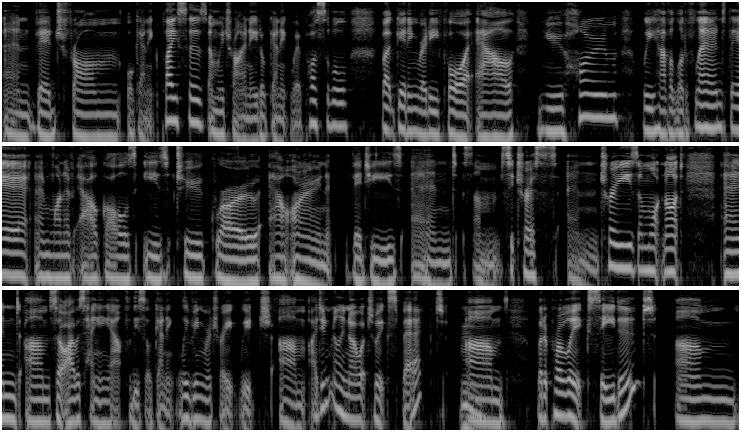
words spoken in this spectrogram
and veg from organic places and we try and eat organic where possible. But getting ready for our new home, we have a lot of land there, and one of our goals is to grow our own veggies and some citrus and trees and whatnot. And um, so I was hanging out for this organic living retreat, which um, I didn't really know what to expect, um, but it probably exceeded um,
